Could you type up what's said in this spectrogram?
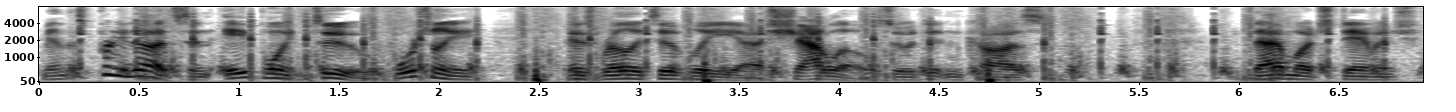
Man, that's pretty nuts. An 8.2. Fortunately, it's relatively uh, shallow, so it didn't cause that much damage.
